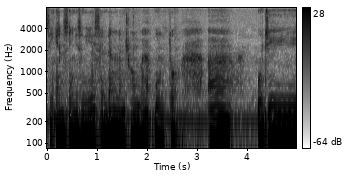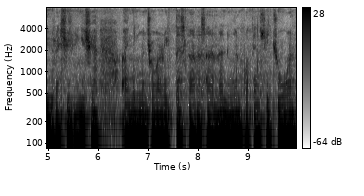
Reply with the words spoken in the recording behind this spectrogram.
si ENS ini sendiri sedang mencoba untuk uh, uji resist ya guys ya. Ingin mencoba retest ke arah sana dengan potensi cuan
